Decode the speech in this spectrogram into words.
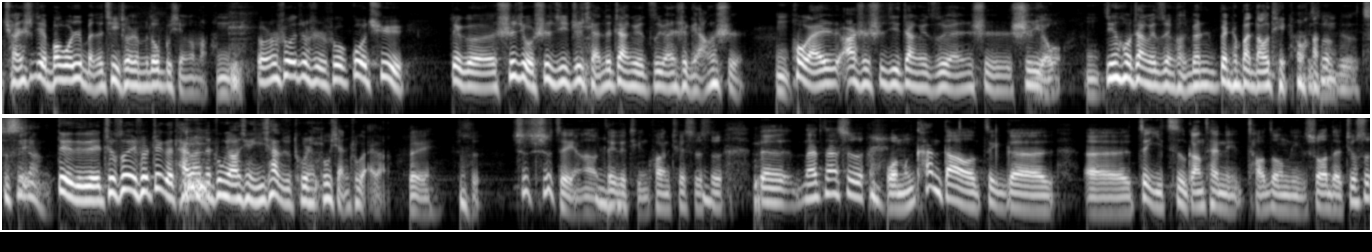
全世界包括日本的汽车什么都不行了嘛。嗯，有人说就是说过去这个十九世纪之前的战略资源是粮食，嗯，后来二十世纪战略资源是石油，嗯，今后战略资源可能变变成半导体了嘛。是是这样子。对对对，就所以说这个台湾的重要性一下子就突然凸显出来了。对，是。是是这样啊，这个情况确实是，呃，那但是我们看到这个，呃，这一次刚才你曹总你说的，就是。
